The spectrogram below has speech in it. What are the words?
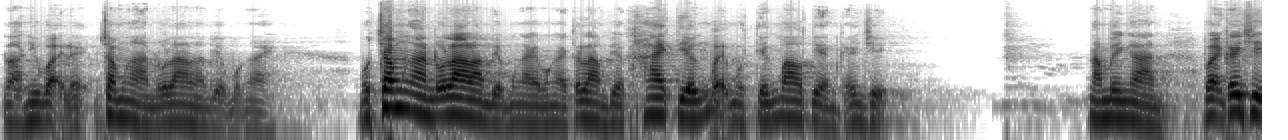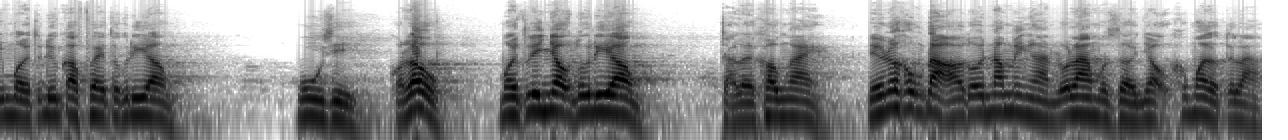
là như vậy đấy 100 ngàn đô la làm việc một ngày. 100 ngàn đô la làm việc một ngày một ngày tôi làm việc 2 tiếng, vậy một tiếng bao tiền các anh chị? 50 ngàn. Vậy các anh chị mời tôi đi cà phê tôi có đi không? Ngu gì. Còn lâu? Mời tôi đi nhậu tôi có đi không? Trả lời không ngay. Nếu nó không tạo cho tôi 50 ngàn đô la một giờ nhậu, không bao giờ tôi làm.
